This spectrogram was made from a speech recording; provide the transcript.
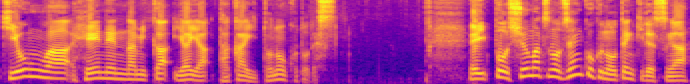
気温は平年並みかやや高いとのことです。一方週末の全国のお天気ですが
